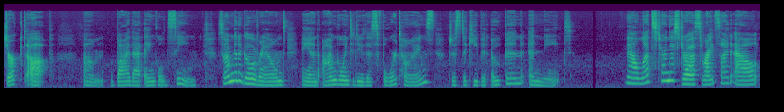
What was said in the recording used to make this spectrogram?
jerked up um, by that angled seam. So I'm going to go around and I'm going to do this four times just to keep it open and neat. Now let's turn this dress right side out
